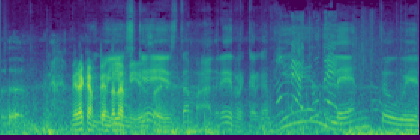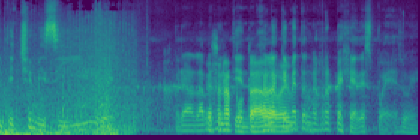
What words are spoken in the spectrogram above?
mira. Mira campeando Güey, la es mis, que güey. esta madre recarga bien lento, güey. El pinche misil, güey. Pero a la vez Es una entiendo. putada, Ojalá que güey. metan RPG después, güey.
